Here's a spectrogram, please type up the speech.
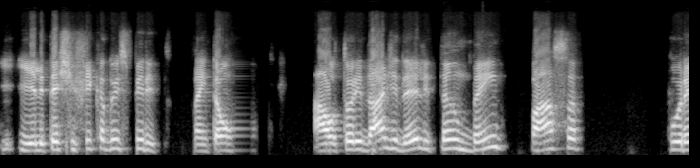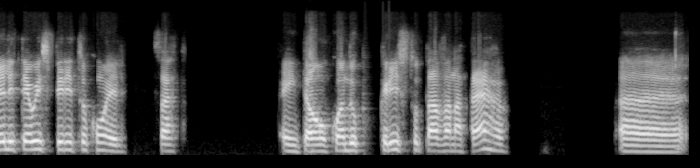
e, e ele testifica do Espírito. Né? Então, a autoridade dele também passa por ele ter o Espírito com ele, certo? Então, quando Cristo estava na Terra, uh,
